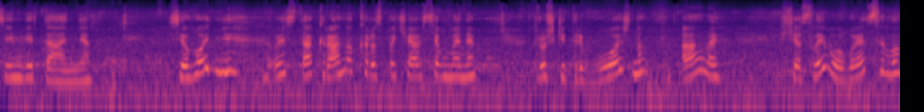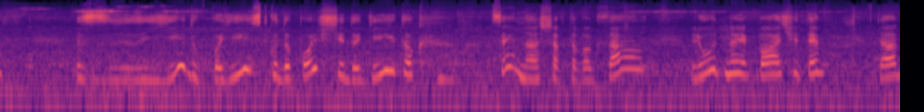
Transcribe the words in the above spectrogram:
Всім вітання. Сьогодні ось так ранок розпочався в мене трошки тривожно, але щасливо, весело. Їду в поїздку до Польщі, до діток. Це наш автовокзал, людно, як бачите. Так,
